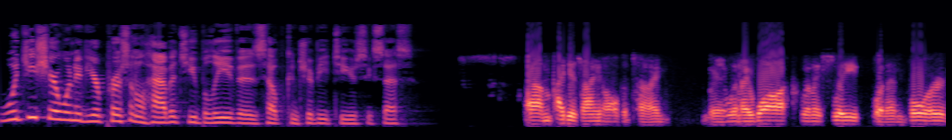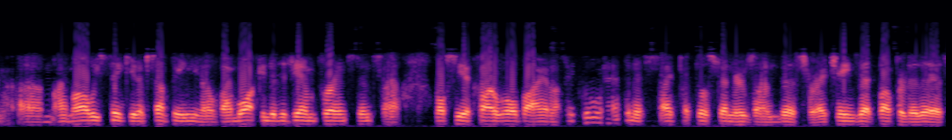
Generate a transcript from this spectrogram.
Would you share one of your personal habits you believe has helped contribute to your success? Um, I design all the time when I walk, when I sleep, when I'm bored, um, I'm always thinking of something. You know, if I'm walking to the gym, for instance, uh, I'll see a car roll by and I'll think, "Oh, what happened if I put those fenders on this, or I change that bumper to this?"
